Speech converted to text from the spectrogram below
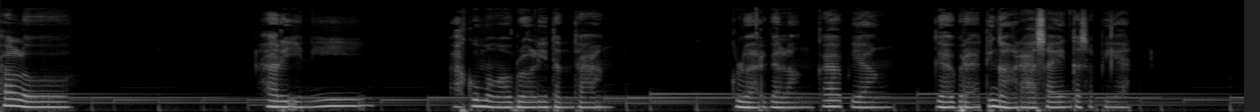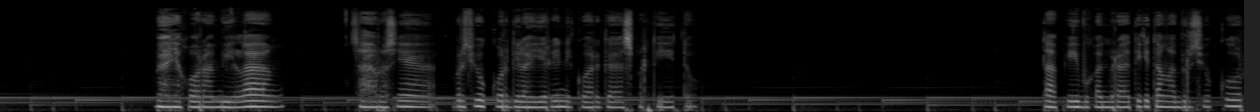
Halo. Hari ini aku mau ngobrolin tentang keluarga lengkap yang gak berarti gak ngerasain kesepian. Banyak orang bilang seharusnya bersyukur dilahirin di keluarga seperti itu. Tapi bukan berarti kita gak bersyukur.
